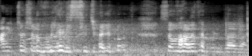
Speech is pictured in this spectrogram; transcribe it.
আরেকটা আসলে ভুলে গেছি, যাই হোক। সো ভালো থাকবেন বাই বাই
